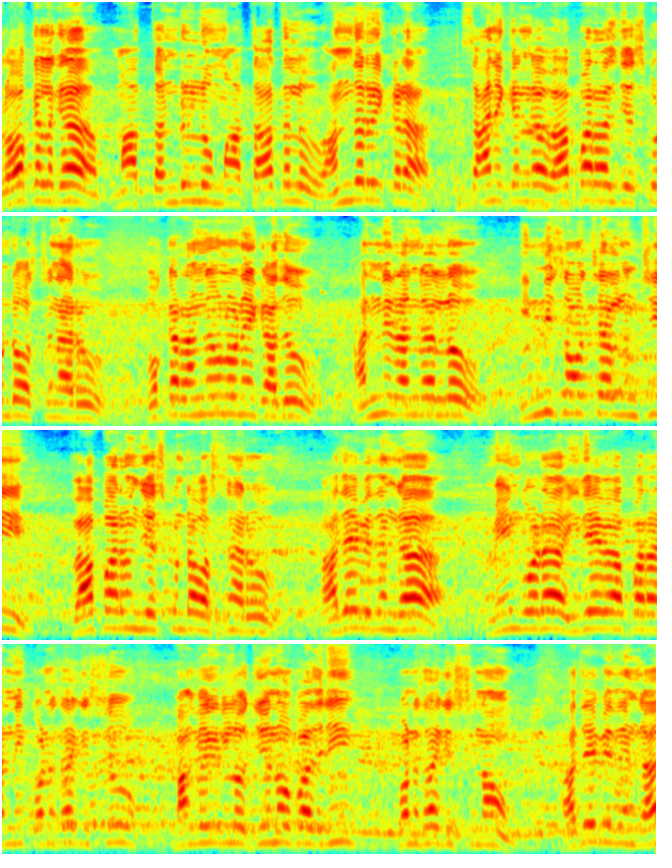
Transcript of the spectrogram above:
లోకల్గా మా తండ్రులు మా తాతలు అందరూ ఇక్కడ స్థానికంగా వ్యాపారాలు చేసుకుంటూ వస్తున్నారు. ఒక రంగంలోనే కాదు అన్ని రంగాల్లో ఇన్ని సంవత్సరాల నుంచి వ్యాపారం చేసుకుంటూ వస్తున్నారు. అదేవిధంగా మేము కూడా ఇదే వ్యాపారాన్ని కొనసాగిస్తూ మంగళగిరిలో జీవనోపాధిని కొనసాగిస్తున్నాం. అదేవిధంగా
